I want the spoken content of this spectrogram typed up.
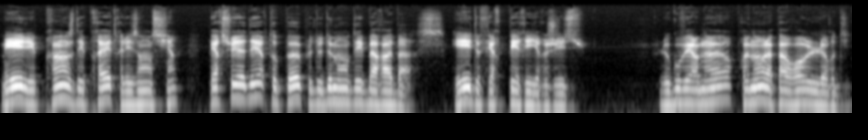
Mais les princes des prêtres et les anciens persuadèrent au peuple de demander Barabbas et de faire périr Jésus. Le gouverneur, prenant la parole, leur dit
